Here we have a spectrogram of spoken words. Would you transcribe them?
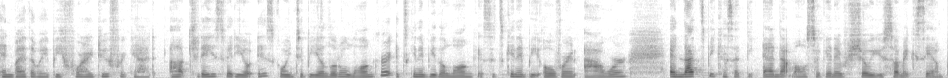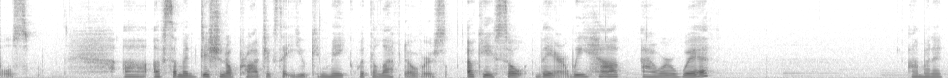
And by the way, before I do forget, uh, today's video is going to be a little longer. It's going to be the longest. It's going to be over an hour. And that's because at the end, I'm also going to show you some examples uh, of some additional projects that you can make with the leftovers. Okay, so there we have our width. I'm going to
